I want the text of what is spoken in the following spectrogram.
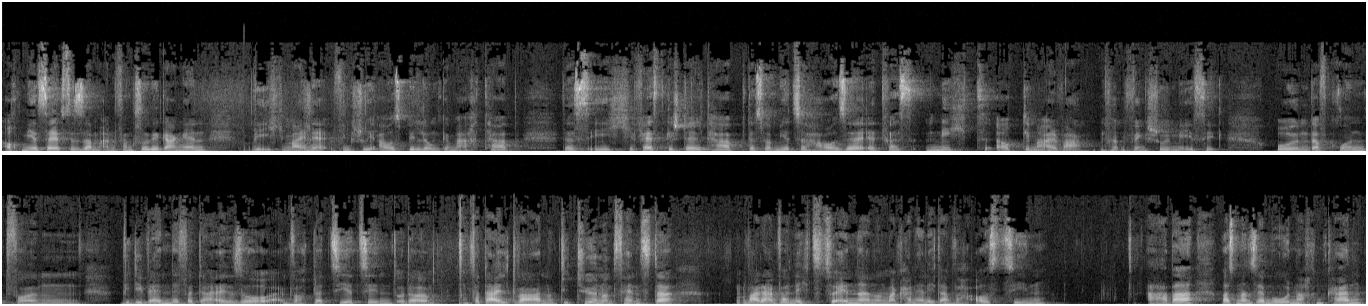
Auch mir selbst ist es am Anfang so gegangen, wie ich meine Feng Shui-Ausbildung gemacht habe, dass ich festgestellt habe, dass bei mir zu Hause etwas nicht optimal war, Feng Shui-mäßig. Und aufgrund von wie die Wände verteilt, also einfach platziert sind oder verteilt waren und die Türen und Fenster, war da einfach nichts zu ändern und man kann ja nicht einfach ausziehen. Aber was man sehr wohl machen kann,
